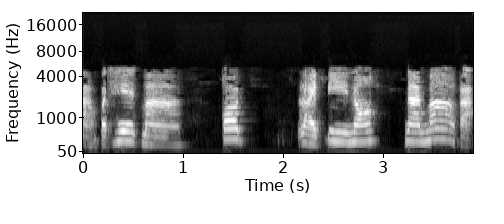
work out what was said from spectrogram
ต่างประเทศมา ก็หลายปีเนาะนานมากอะ่ะ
